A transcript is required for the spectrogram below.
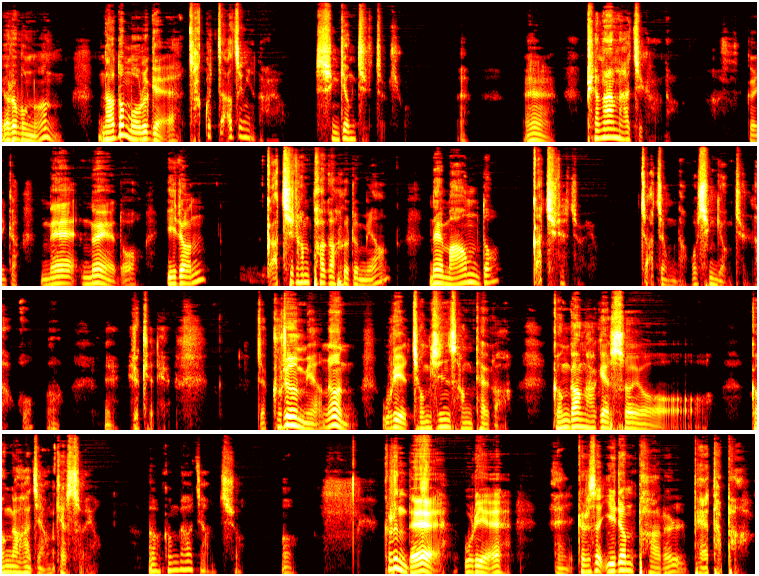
여러분은 나도 모르게 자꾸 짜증이 나요. 신경질적이고. 예. 예. 편안하지가 않아. 그러니까 내 뇌에도 이런 까칠한 파가 흐르면 내 마음도 까칠해져요. 짜증나고 신경질 나고 어. 네, 이렇게 돼요. 자, 그러면은 우리의 정신 상태가 건강하겠어요? 건강하지 않겠어요? 어, 건강하지 않죠. 어. 그런데 우리의 예, 그래서 이런 파를 베타파.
